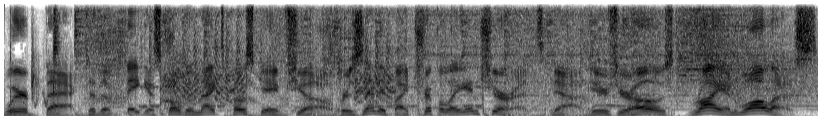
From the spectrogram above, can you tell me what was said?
We're back to the Vegas Golden Knights postgame show presented by AAA Insurance. Now, here's your host, Ryan Wallace.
